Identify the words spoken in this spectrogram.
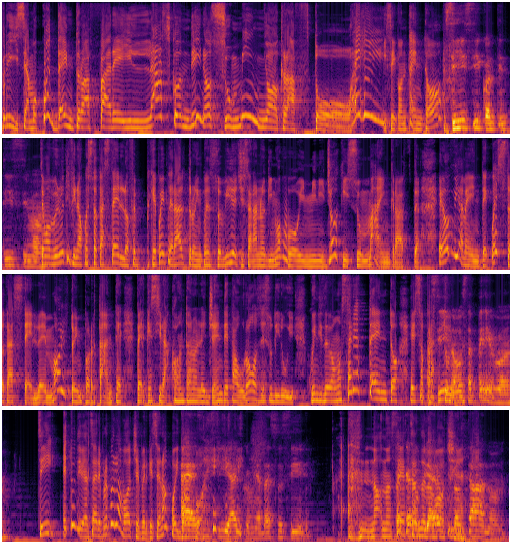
Gabri, siamo qua dentro a fare il nascondino su Minecraft. Ehi, sei contento? Sì, sì, contentissimo. Siamo venuti fino a questo castello, che poi peraltro in questo video ci saranno di nuovo i minigiochi su Minecraft. E ovviamente questo castello è molto importante perché si raccontano leggende paurose su di lui, quindi dobbiamo stare attento e soprattutto... Sì, non lo sapevo. Sì, e tu devi alzare proprio la voce perché sennò poi dopo... Eh, sì, sì eccomi, adesso sì. No, non stai Perché alzando ero, la voce. Lontano.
